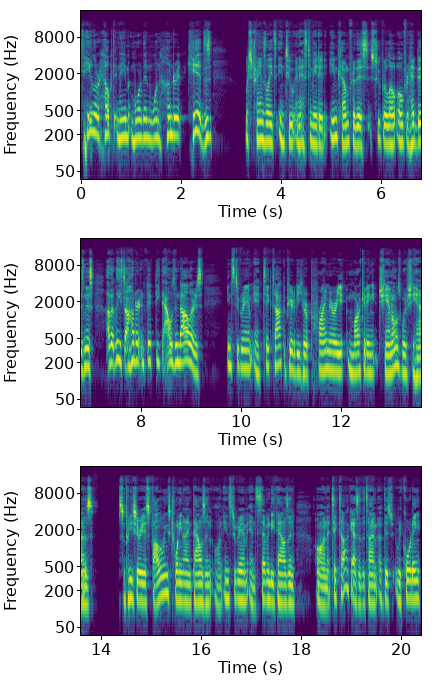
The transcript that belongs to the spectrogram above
Taylor helped name more than 100 kids, which translates into an estimated income for this super low overhead business of at least $150,000. Instagram and TikTok appear to be her primary marketing channels where she has some pretty serious followings 29,000 on Instagram and 70,000 on TikTok as of the time of this recording.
